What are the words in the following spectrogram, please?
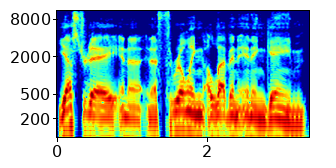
Yesterday in a in a thrilling 11 inning game,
